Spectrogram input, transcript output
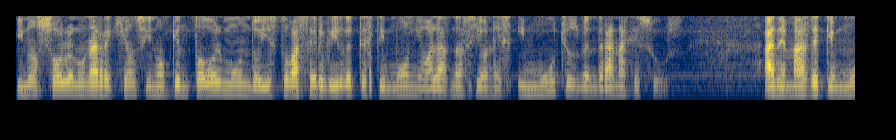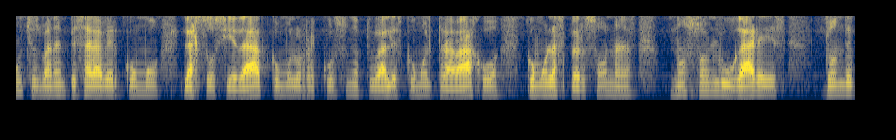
y no solo en una región sino que en todo el mundo y esto va a servir de testimonio a las naciones y muchos vendrán a Jesús. Además de que muchos van a empezar a ver cómo la sociedad, cómo los recursos naturales, cómo el trabajo, cómo las personas no son lugares donde,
